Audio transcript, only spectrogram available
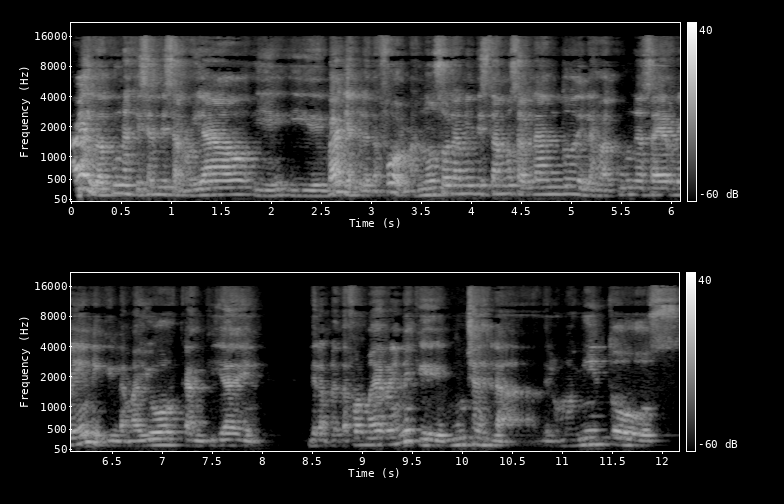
Hay vacunas que se han desarrollado y, de varias plataformas. No solamente estamos hablando de las vacunas ARN, que la mayor cantidad de, de la plataforma ARN, que muchas de, la, de los movimientos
